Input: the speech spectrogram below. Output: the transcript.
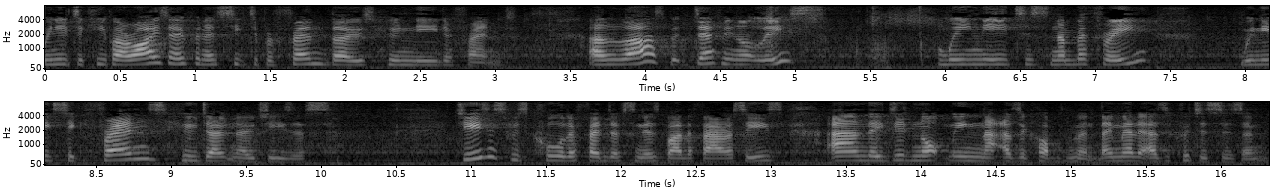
We need to keep our eyes open and seek to befriend those who need a friend. And last but definitely not least, we need to, number three, we need to seek friends who don't know Jesus. Jesus was called a friend of sinners by the Pharisees, and they did not mean that as a compliment. They meant it as a criticism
